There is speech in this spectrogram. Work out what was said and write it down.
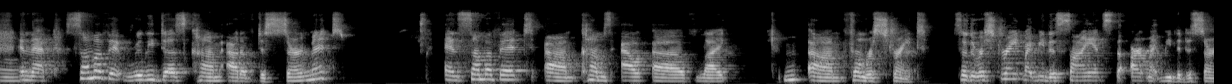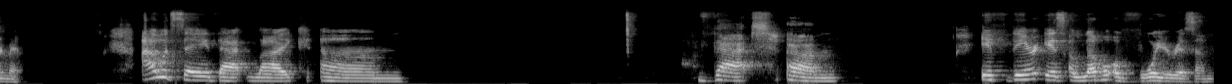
and that some of it really does come out of discernment and some of it um, comes out of like um, from restraint. So the restraint might be the science, the art might be the discernment. I would say that like um, that um, if there is a level of voyeurism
